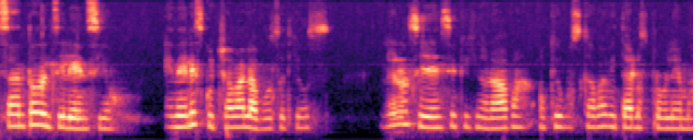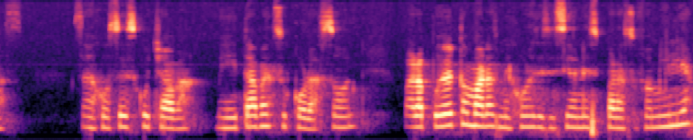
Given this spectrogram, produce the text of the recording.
santo del silencio. En él escuchaba la voz de Dios. No era un silencio que ignoraba o que buscaba evitar los problemas. San José escuchaba, meditaba en su corazón para poder tomar las mejores decisiones para su familia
